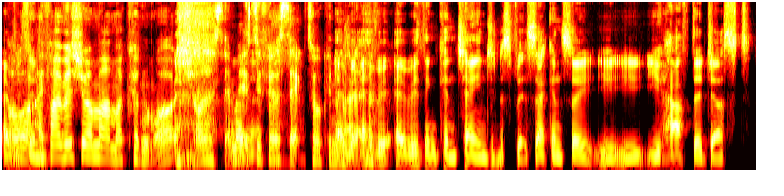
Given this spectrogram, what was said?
Oh, everything. if I was your mum, I couldn't watch. Honestly, it makes Yeah. me feel sick talking about Every, it. every, everything can change in a split second, so you, you you have to just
